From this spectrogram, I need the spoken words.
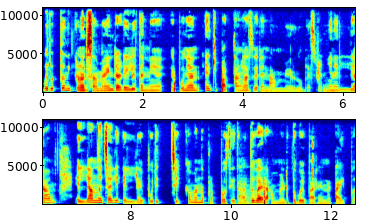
വെറുത്ത് നിൽക്കണ ഒരു സമയം. അതിന്റെ ഇടയിൽ തന്നെ ഇപ്പോൾ ഞാൻ എനിക്ക് പത്താം ക്ലാസ് വരെ എന്റെ അമ്മയായിരുന്നു ബെസ്റ്റ് ഫ്രണ്ട് ഞാൻ എല്ലാം എല്ലാം എന്ന് വെച്ചാൽ എല്ലാം. ഇപ്പോൾ ഒരു ചെക്കൻ വന്ന് പ്രപ്പോസ് ചെയ്ത് അതുവരെ അടുത്ത് പോയി പറയുന്ന ടൈപ്പ്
